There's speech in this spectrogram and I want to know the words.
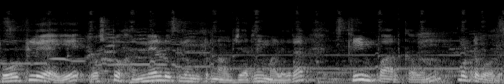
ಟೋಟ್ಲಿ ಆಗಿ ಅಷ್ಟು ಹನ್ನೆರಡು ಕಿಲೋಮೀಟ್ರ್ ನಾವು ಜರ್ನಿ ಮಾಡಿದರೆ ಥೀಮ್ ಪಾರ್ಕವನ್ನು ಮುಟ್ಟಬಹುದು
